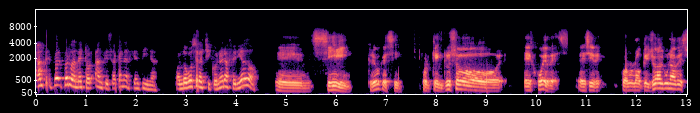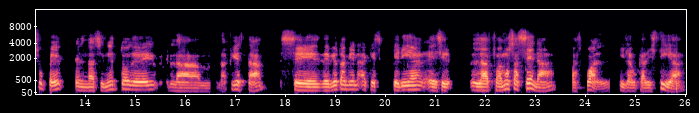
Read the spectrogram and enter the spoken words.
Antes, per perdón, Néstor, antes, acá en Argentina, cuando vos eras chico, ¿no era feriado? Eh, sí, creo que sí, porque incluso es jueves. Es decir, por lo que yo alguna vez supe, el nacimiento de la, fiesta se debió también a que querían, es decir, la famosa cena pascual y la Eucaristía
